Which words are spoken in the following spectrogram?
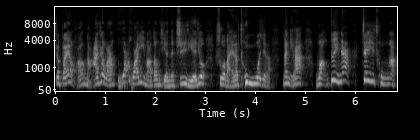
这白小航拿这玩意儿哗哗一马当先的，直接就说白了冲过去了。那你看往对面这一冲啊，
